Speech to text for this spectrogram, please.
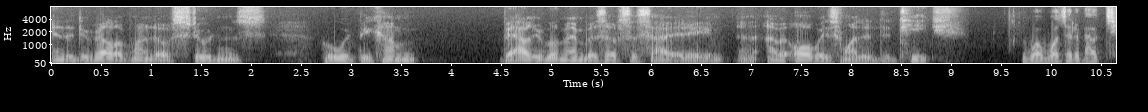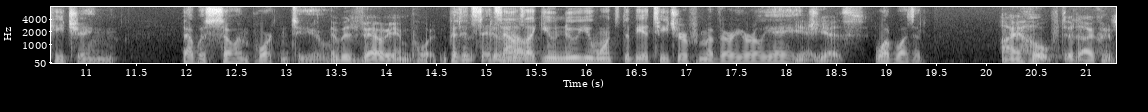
in the development of students who would become valuable members of society. And I always wanted to teach. What was it about teaching that was so important to you? It was very important. Because to- it sounds help- like you knew you wanted to be a teacher from a very early Yeah, age. yes. What was it? I hoped that I could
